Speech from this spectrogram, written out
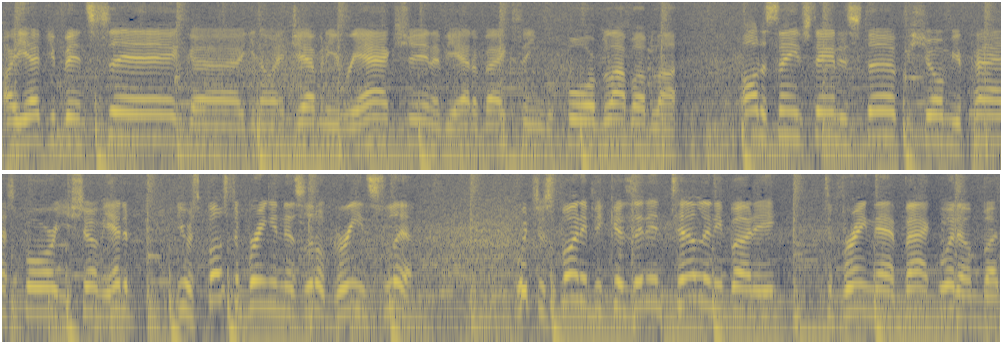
Or you have you been sick? Uh, you know, did you have any reaction? Have you had a vaccine before? Blah blah blah. All the same standard stuff. You show them your passport. You show them you had to, you were supposed to bring in this little green slip, which is funny because they didn't tell anybody to bring that back with them, but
